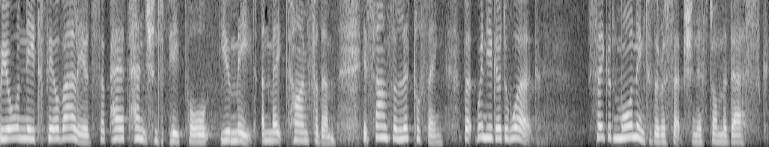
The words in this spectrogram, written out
We all need to feel valued, so pay attention to people you meet and make time for them. It sounds a little thing, but when you go to work, say good morning to the receptionist on the desk.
